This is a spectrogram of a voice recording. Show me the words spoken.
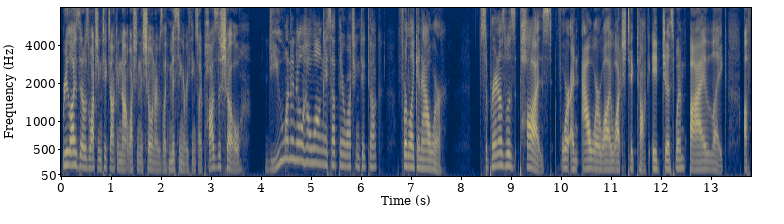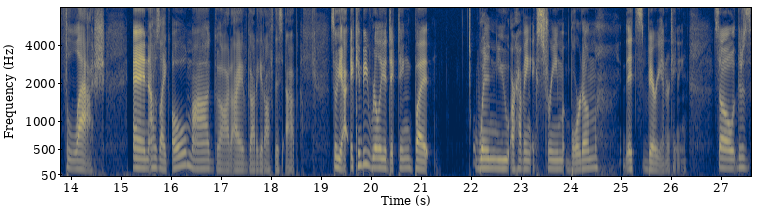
realized that I was watching TikTok and not watching the show and I was like missing everything. So I paused the show. Do you want to know how long I sat there watching TikTok? For like an hour. Sopranos was paused for an hour while I watched TikTok. It just went by like a flash. And I was like, oh my God, I've got to get off this app. So, yeah, it can be really addicting, but when you are having extreme boredom, it's very entertaining. So, there's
